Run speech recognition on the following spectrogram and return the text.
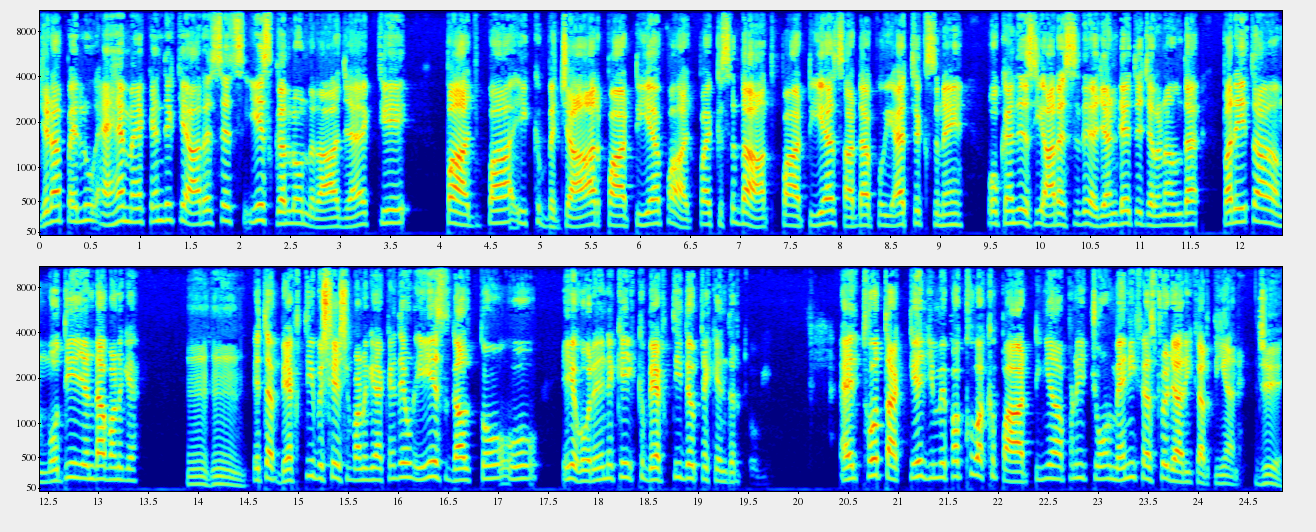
ਜਿਹੜਾ ਪਹਿਲੂ ਅਹਿਮ ਹੈ ਕਹਿੰਦੇ ਕਿ ਆਰਐਸਐਸ ਇਸ ਗੱਲੋਂ ਨਾਰਾਜ਼ ਹੈ ਕਿ ਭਾਜਪਾ ਇੱਕ ਵਿਚਾਰ ਪਾਰਟੀ ਹੈ ਭਾਜਪਾ ਇੱਕ ਸਿਧਾਂਤ ਪਾਰਟੀ ਹੈ ਸਾਡਾ ਕੋਈ ਐਥਿਕਸ ਨੇ ਉਹ ਕਹਿੰਦੇ ਅਸੀਂ ਆਰਐਸਐਸ ਦੇ ਏਜੰਡੇ ਤੇ ਚੱਲਣਾ ਹੁੰਦਾ ਪਰ ਇਹ ਤਾਂ ਮੋਦੀ ਏਜੰਡਾ ਬਣ ਗਿਆ। ਹੂੰ ਹੂੰ। ਇਹ ਤਾਂ ਵਿਅਕਤੀ ਵਿਸ਼ੇਸ਼ ਬਣ ਗਿਆ। ਕਹਿੰਦੇ ਹੁਣ ਇਸ ਗੱਲ ਤੋਂ ਉਹ ਇਹ ਹੋ ਰਹੇ ਨੇ ਕਿ ਇੱਕ ਵਿਅਕਤੀ ਦੇ ਉੱਤੇ ਕੇਂਦਰਿਤ ਹੋ ਗਈ। ਇੱਥੋਂ ਤੱਕ ਕਿ ਜਿਵੇਂ ਵੱਖ-ਵੱਖ ਪਾਰਟੀਆਂ ਆਪਣੀ ਚੋਣ ਮੈਨੀਫੈਸਟੋ ਜਾਰੀ ਕਰਦੀਆਂ ਨੇ। ਜੀ।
